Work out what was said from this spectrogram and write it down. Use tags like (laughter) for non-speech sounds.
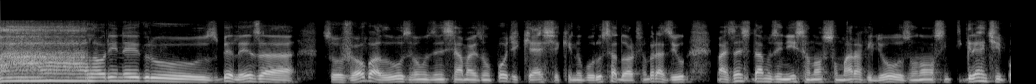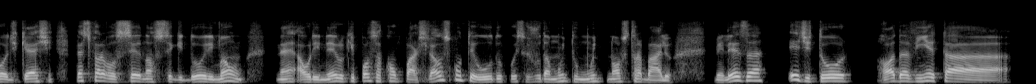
Fala, Aurinegros! Beleza? Sou Joel Baluz e vamos iniciar mais um podcast aqui no Borussia Dortmund Brasil. Mas antes de darmos início ao nosso maravilhoso, nosso integrante podcast, peço para você, nosso seguidor, irmão, né, Aurinegro, que possa compartilhar nosso conteúdo, pois isso ajuda muito, muito o nosso trabalho. Beleza? Editor, roda a vinheta!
